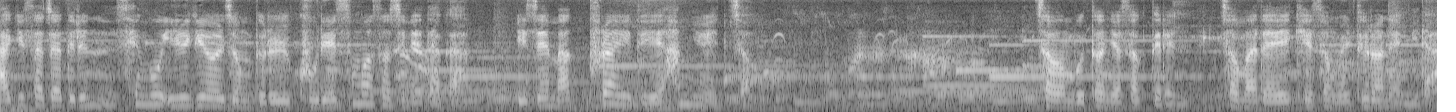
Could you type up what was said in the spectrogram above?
아기 사자들은 생후 1개월 정도를 굴에 숨어서 지내다가 이제 막 프라이드에 합류했죠. 처음부터 녀석들은 저마다의 개성을 드러냅니다.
